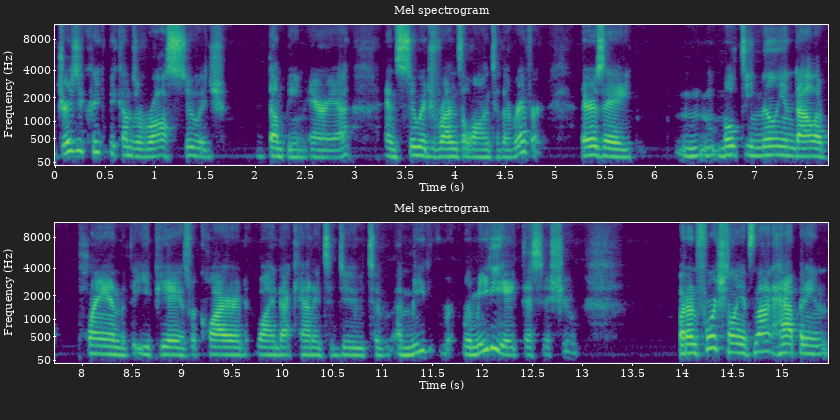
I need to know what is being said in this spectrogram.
Jersey Creek becomes a raw sewage dumping area and sewage runs along to the river. There's a multi-million dollar plan that the EPA has required Wyandotte County to do to remediate this issue. But unfortunately, it's not happening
